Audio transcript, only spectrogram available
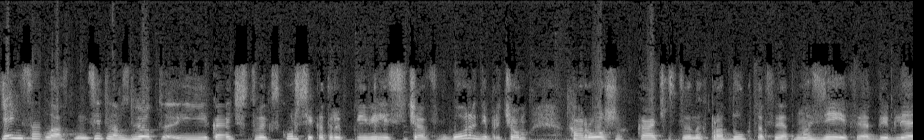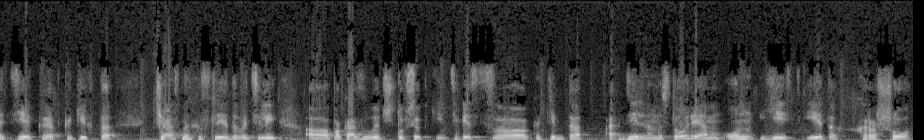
Я не согласна. Действительно, взлет и количество экскурсий, которые появились сейчас в городе, причем хороших, качественных продуктов и от музеев, и от библиотек, и от каких-то частных исследователей, э, показывает, что все-таки интерес э, к каким-то отдельным историям, он есть, и это хорошо.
